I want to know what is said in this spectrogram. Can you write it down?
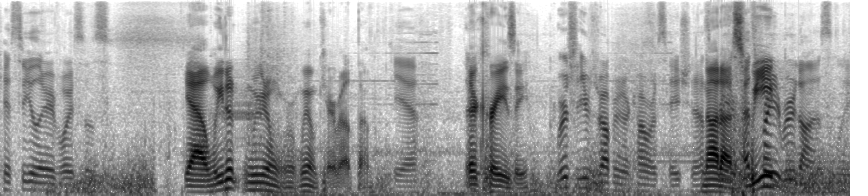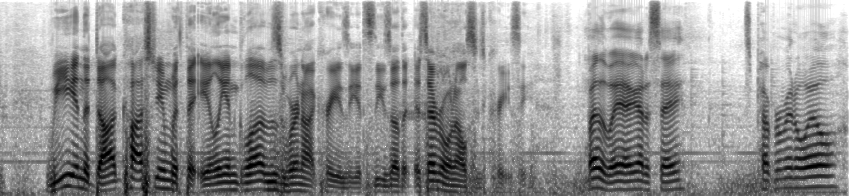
Okay, see you later, voices. Yeah, we don't we don't we don't care about them. Yeah. They're crazy. We're just eavesdropping our conversation. That's Not pretty, us. That's We- pretty rude, honestly. We in the dog costume with the alien gloves, we're not crazy. It's these other it's everyone else who's crazy. By the way, I gotta say, this peppermint oil, it's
